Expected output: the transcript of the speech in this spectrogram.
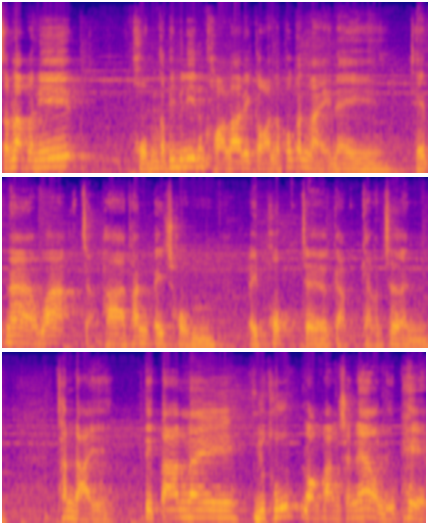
สำหรับวันนี้ผมกับพี่บิลลี่ต้องขอลาไปก่อน แล้วพบกันใหม่ในเทปหน้าว่าจะพาท่านไปชม ไปพบเจอกับแขกรับเชิญท่านใด ติดตามใน YouTube ลองบังชาแนลหรือเพจ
